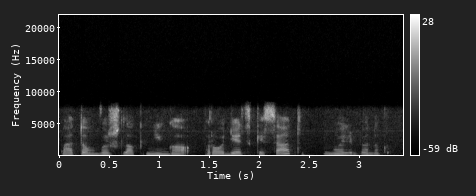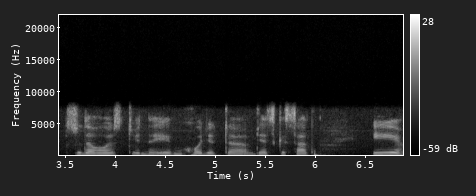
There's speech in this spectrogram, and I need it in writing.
Потом вышла книга про детский сад. Мой ребенок с удовольствием им ходит э, в детский сад. И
